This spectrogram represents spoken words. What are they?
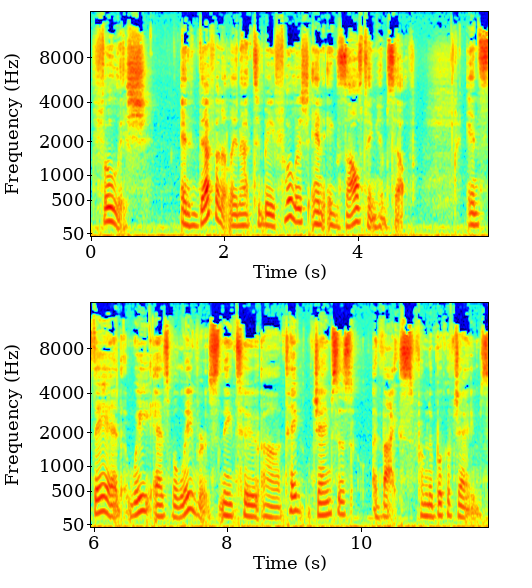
foolish and definitely not to be foolish and exalting himself. Instead, we as believers need to uh, take James's advice from the book of James.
